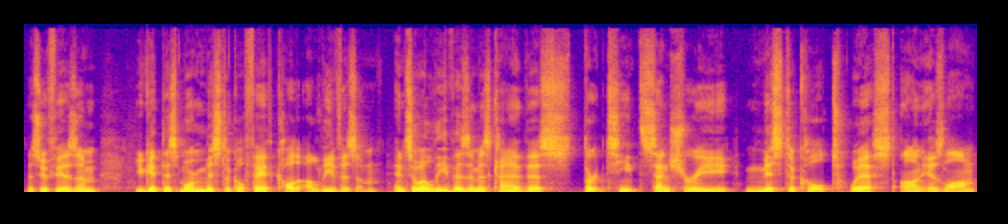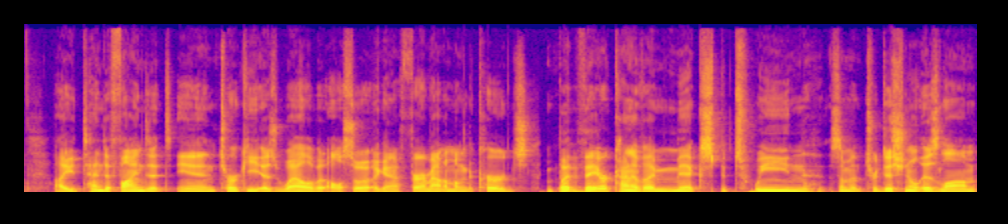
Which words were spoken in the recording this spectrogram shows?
the Sufism, you get this more mystical faith called Alevism. And so Alevism is kind of this 13th century mystical twist on Islam. Uh, you tend to find it in Turkey as well, but also, again, a fair amount among the Kurds. But they are kind of a mix between some of traditional Islam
